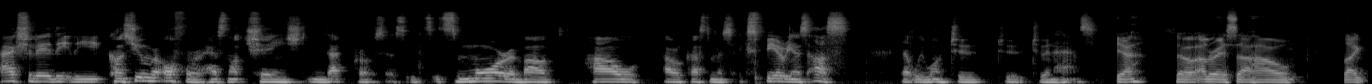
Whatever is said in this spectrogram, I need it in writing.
actually, the, the consumer offer has not changed in that process. It's, it's more about how our customers experience us that we want to, to, to enhance. Yeah. So Alireza, how like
